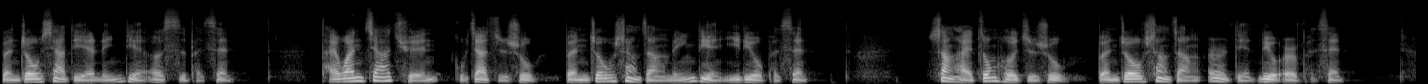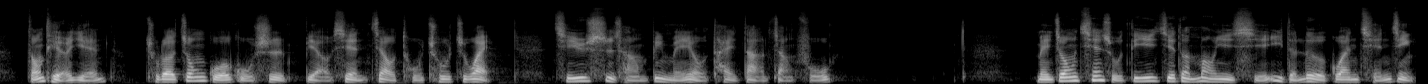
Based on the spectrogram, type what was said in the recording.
本周下跌零点二四 percent，台湾加权股价指数本周上涨零点一六 percent，上海综合指数本周上涨二点六二 percent。总体而言，除了中国股市表现较突出之外，其余市场并没有太大涨幅。美中签署第一阶段贸易协议的乐观前景，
